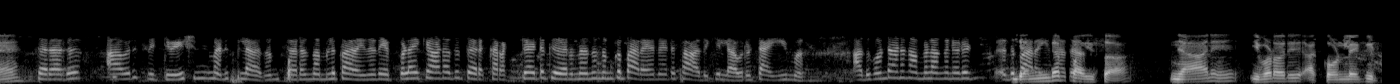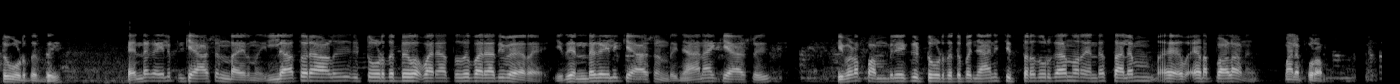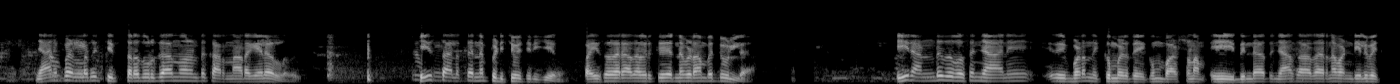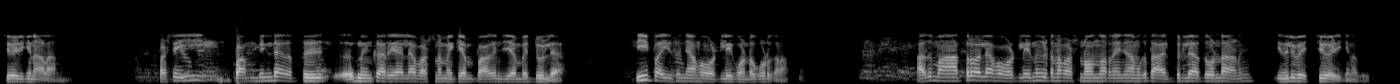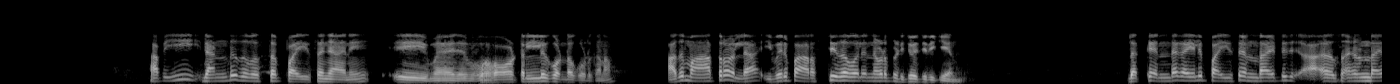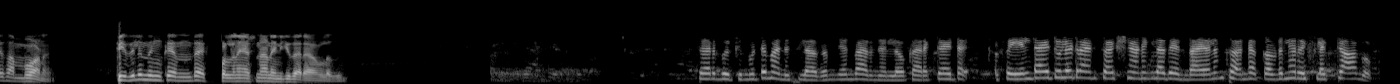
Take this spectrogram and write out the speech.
ഏഹ്? സാർ അത് ആ ഒരു സിറ്റുവേഷൻ മനസ്സിലാകും. കാരണം നമ്മൾ പറയുന്നത് എപ്പോഴേക്കാണ് അത് കറക്റ്റ് ആയിട്ട് കേറുന്നതെന്ന് നമുക്ക് പറയാനായിട്ട് സാധിക്കില്ല ഒരു ടൈം അതുകൊണ്ടാണ് നമ്മൾ അങ്ങനെ ഒരു ഇത് എന്റെ പറയുന്നത്. പൈസ ഞാൻ ഇവിടെ ഒരു അക്കൗണ്ടിലേക്ക് ഇട്ട് കൊടുത്തിട്ട് എന്റെ കയ്യിൽ ക്യാഷ് ഉണ്ടായിരുന്നു. ഇല്ലാത്ത ഒരാൾ ഇട്ട് കൊടുത്തിട്ട് വരാത്തത് പരാതി വേറെ. ഇത് എന്റെ കയ്യിൽ ക്യാഷ് ഉണ്ട്. ഞാൻ ആ ക്യാഷ് ഇവിടെ പമ്പിലേക്ക് ഇട്ട് കൊടുത്തിട്ട് ഇപ്പൊ ഞാൻ ചിത്രദുർഗ എന്ന് പറഞ്ഞ എന്റെ സ്ഥലം എടപ്പാളാണ് മലപ്പുറം. ഞാനിപ്പോ. ഉള്ളത് ചിത്രദുർഗ എന്ന് പറഞ്ഞിട്ട് കർണാടകയിലുള്ളത് ഉള്ളത്. ഈ. സ്ഥലത്ത് എന്നെ പിടിച്ചു വെച്ചിരിക്കുകയാണ്. പൈസ തരാതെ അവർക്ക് എന്നെ വിടാൻ പറ്റൂല. ഈ രണ്ട് ദിവസം ഞാൻ ഇവിടെ നിൽക്കുമ്പോഴത്തേക്കും ഭക്ഷണം ഈ ഇതിന്റെ അകത്ത് ഞാൻ സാധാരണ വണ്ടിയിൽ വെച്ച് കഴിക്കുന്ന ആളാണ്. പക്ഷെ ഈ പമ്പിന്റെ അകത്ത് നിങ്ങൾക്ക് അറിയാലോ ഭക്ഷണം വെക്കാൻ പാകം ചെയ്യാൻ പറ്റൂല. ഈ പൈസ ഞാൻ ഹോട്ടലിൽ കൊണ്ടു കൊടുക്കണം. അത് മാത്രമല്ല ഹോട്ടലിൽ നിന്ന് കിട്ടുന്ന ഭക്ഷണം എന്ന് പറഞ്ഞു കഴിഞ്ഞാൽ നമുക്ക് താല്പര്യമില്ലാത്തതുകൊണ്ടാണ് ഇതിൽ വെച്ച് കഴിക്കുന്നത്. അപ്പൊ ഈ രണ്ട് ദിവസത്തെ പൈസ ഞാൻ ഈ ഹോട്ടലിൽ കൊണ്ടു കൊടുക്കണം. അത് മാത്രമല്ല ഇവരിപ്പോ അറസ്റ്റ് ചെയ്ത പോലെ എന്നെ ഇവിടെ പിടിച്ചു വെച്ചിരിക്കുകയാണ്. ഇതൊക്കെ എന്റെ കയ്യിൽ പൈസ ഉണ്ടായിട്ട് ഉണ്ടായ സംഭവമാണ്. ഇപ്പൊ ഇതിൽ നിങ്ങൾക്ക് എന്ത് എക്സ്പ്ലനേഷൻ ആണ് എനിക്ക് തരാനുള്ളത്? സാർ ബുദ്ധിമുട്ട് മനസ്സിലാകും. ഞാൻ പറഞ്ഞല്ലോ കറക്റ്റ് ആയിട്ട് ഫെയിൽഡ് ആയിട്ടുള്ള ട്രാൻസാക്ഷൻ ആണെങ്കിൽ അത് എന്തായാലും സാറിന്റെ അക്കൗണ്ടിൽ റിഫ്ലക്ട് ആകും.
